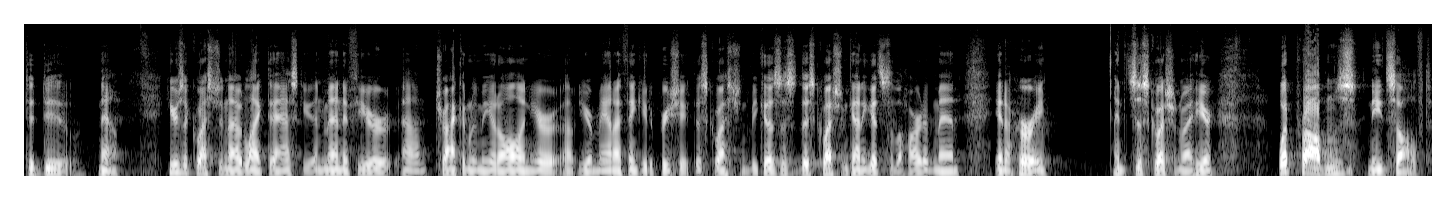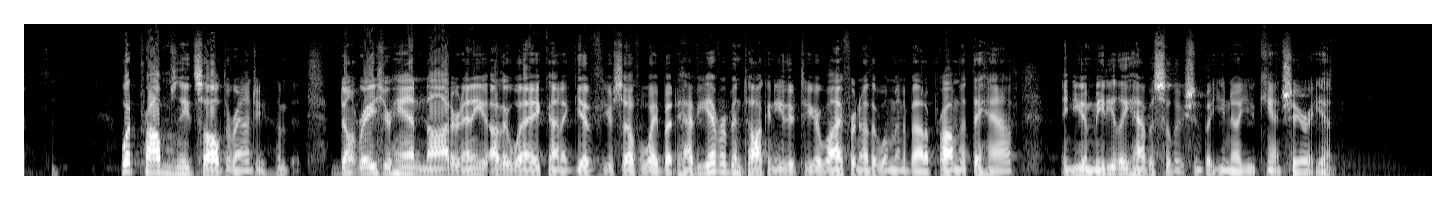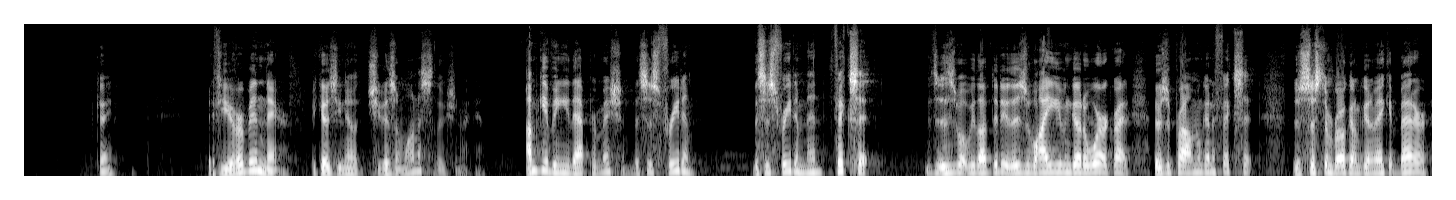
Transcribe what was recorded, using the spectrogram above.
to do. Now, here's a question I would like to ask you. And men, if you're um, tracking with me at all and you're, uh, you're a man, I think you'd appreciate this question because this, this question kind of gets to the heart of men in a hurry. And it's this question right here What problems need solved? What problems need solved around you? Um, don't raise your hand, nod, or in any other way kind of give yourself away. But have you ever been talking either to your wife or another woman about a problem that they have, and you immediately have a solution, but you know you can't share it yet? Okay? If you've ever been there, because you know she doesn't want a solution right now, I'm giving you that permission. This is freedom. This is freedom, man. Fix it. This is what we love to do. This is why you even go to work, right? There's a problem, I'm going to fix it. There's a system broken, I'm going to make it better.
